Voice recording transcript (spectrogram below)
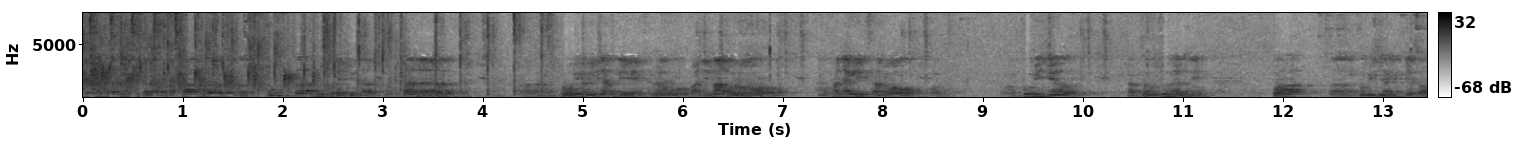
네, 감사드립니다. 어, 다음은 어, 축사 순서입니다. 축사는 어, 도의 의장님 그리고 마지막으로 어, 어, 환영 인사로 구미지역 장성춘 의원님과 어, 구미시장님께서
